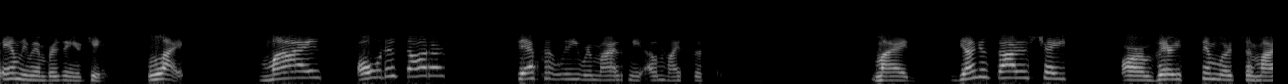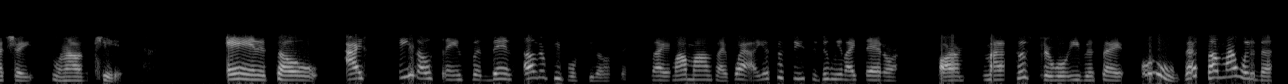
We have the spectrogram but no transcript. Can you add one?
family members in your kids? Like, my oldest daughter definitely reminds me of my sister. My youngest daughter's traits are very similar to my traits when I was a kid. And so I see those things, but then other people see those things. Like my mom's like, "Wow, your sister used to do me like that," or, or my sister will even say, "Oh, that's something I would have done."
